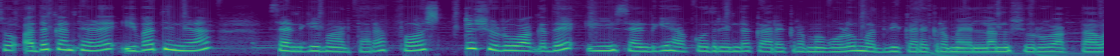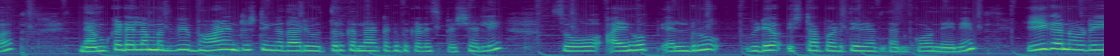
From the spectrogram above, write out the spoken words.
ಸೊ ಅದಕ್ಕಂಥೇಳಿ ಇವತ್ತಿನ ದಿನ ಸಂಡ್ಗಿ ಮಾಡ್ತಾರೆ. ಫಸ್ಟ್ ಶುರುವಾಗದೆ ಈ ಸಂಡ್ಗಿ ಹಾಕೋದ್ರಿಂದ ಕಾರ್ಯಕ್ರಮಗಳು, ಮದ್ವೆ ಕಾರ್ಯಕ್ರಮ ಎಲ್ಲನೂ ಶುರು ಆಗ್ತಾವೆ. ನಮ್ಮ ಕಡೆ ಎಲ್ಲ ಮದ್ವೆ ಭಾಳ ಇಂಟ್ರೆಸ್ಟಿಂಗ್ ಅದಾವ್ರಿ. ಉತ್ತರ ಕರ್ನಾಟಕದ ಕಡೆ ಸ್ಪೆಷಲಿ ಸೊ ಐ ಹೋಪ್ ಎಲ್ಲರೂ ವಿಡಿಯೋ ಇಷ್ಟಪಡ್ತೀರಿ ಅಂತ ಅಂದ್ಕೊಂಡೇನಿ ಈಗ ನೋಡ್ರಿ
